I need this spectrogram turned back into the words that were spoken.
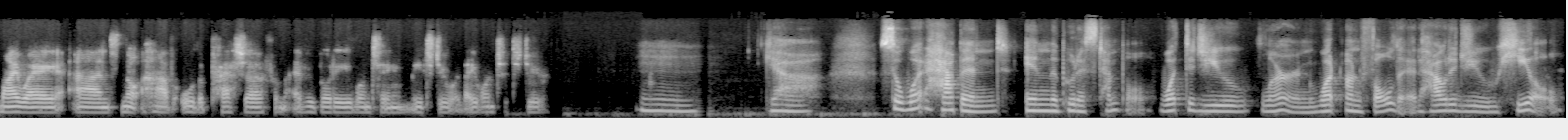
my way and not have all the pressure from everybody wanting me to do what they wanted to do. Mm, yeah. So, what happened in the Buddhist temple? What did you learn? What unfolded? How did you heal?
